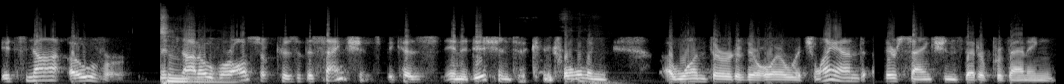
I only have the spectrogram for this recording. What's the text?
it's not over. It's not hmm. over also because of the sanctions. Because in addition to controlling a one third of their oil rich land, there's sanctions that are preventing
